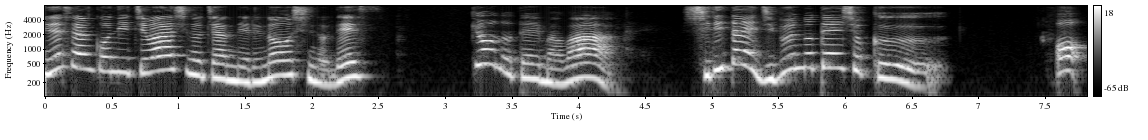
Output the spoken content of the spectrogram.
皆さんこんにちは、しのチャンネルのしのです。今日のテーマは、知りたい自分の転職を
